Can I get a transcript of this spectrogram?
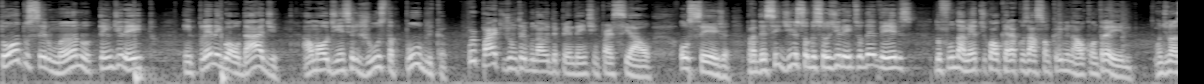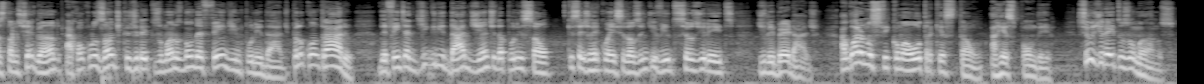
todo ser humano tem direito, em plena igualdade, a uma audiência justa, pública, por parte de um tribunal independente imparcial, ou seja, para decidir sobre os seus direitos ou deveres, do fundamento de qualquer acusação criminal contra ele. Onde nós estamos chegando à conclusão de que os direitos humanos não defendem impunidade. Pelo contrário, defende a dignidade diante da punição, que seja reconhecida aos indivíduos seus direitos de liberdade. Agora nos fica uma outra questão a responder. Se os direitos humanos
